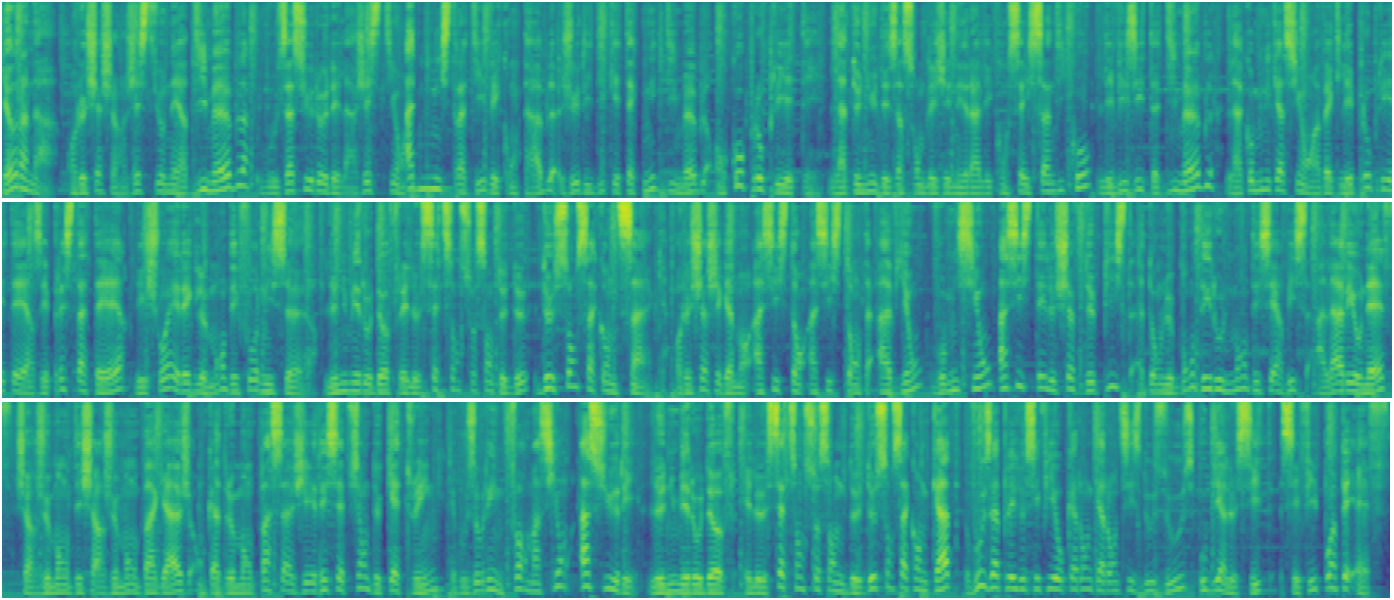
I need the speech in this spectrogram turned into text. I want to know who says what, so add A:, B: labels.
A: Yorana, on recherche un gestionnaire d'immeubles. Vous assurerez la gestion administrative et comptable, juridique et technique d'immeubles en copropriété. La tenue des assemblées générales et conseils syndicaux, les visites d'immeubles, la communication avec les propriétaires et prestataires, les choix et règlements des fournisseurs. Le numéro d'offre est le 762 255. On recherche également assistant, assistante avion. Vos missions Assister le chef de piste dans le bon déroulement des services à l'aéronef, chargement, déchargement, bagages, encadrement passager, réception de catering et vous aurez une formation assurée. Le numéro d'offre est le 762 254. Vous appelez le CFI au 40 46 12 12 ou bien le site cefi.pf.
